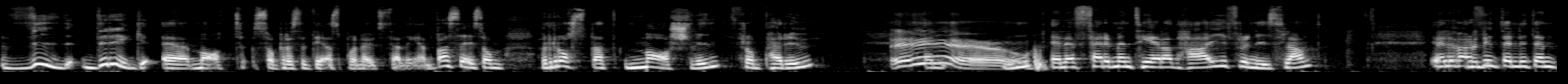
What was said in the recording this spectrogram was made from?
vidrig eh, mat som presenteras på den här utställningen. Vad sägs om rostat marsvin från Peru? Mm. Eller fermenterad haj från Island. Eller varför det- inte en liten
